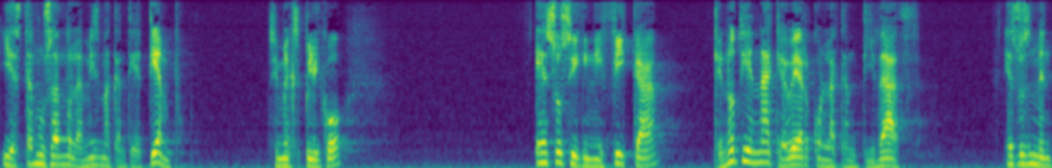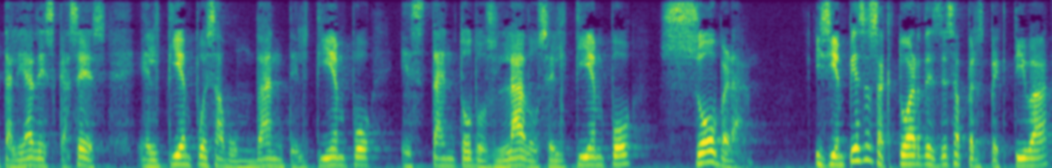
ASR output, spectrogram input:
y están usando la misma cantidad de tiempo. ¿Sí me explico? Eso significa que no tiene nada que ver con la cantidad eso es mentalidad de escasez. El tiempo es abundante, el tiempo está en todos lados, el tiempo sobra. Y si empiezas a actuar desde esa perspectiva,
